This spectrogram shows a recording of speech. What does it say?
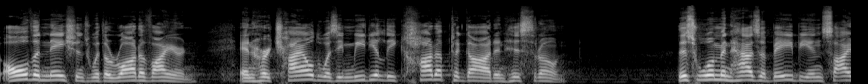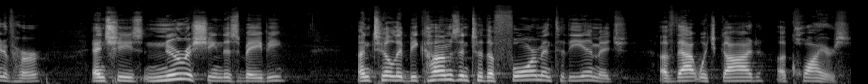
all the nations with a rod of iron. And her child was immediately caught up to God in his throne. This woman has a baby inside of her, and she's nourishing this baby until it becomes into the form and to the image of that which God acquires,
